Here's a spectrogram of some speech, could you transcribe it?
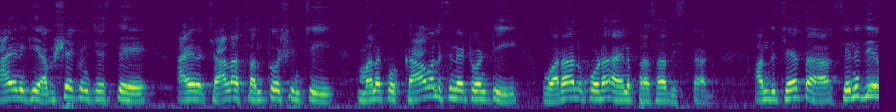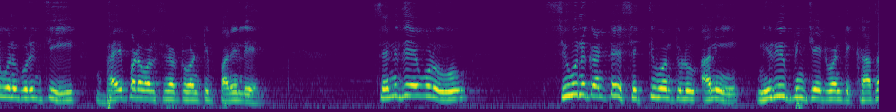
ఆయనకి అభిషేకం చేస్తే ఆయన చాలా సంతోషించి మనకు కావలసినటువంటి వరాలు కూడా ఆయన ప్రసాదిస్తాడు. అందుచేత శనిదేవుని గురించి భయపడవలసినటువంటి పని లేదు. శనిదేవుడు శివుని కంటే శక్తివంతుడు అని నిరూపించేటువంటి కథ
